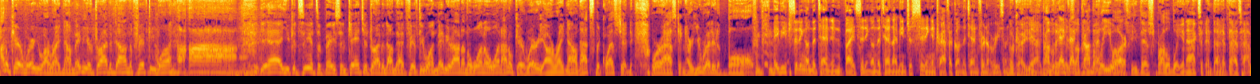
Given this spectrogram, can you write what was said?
I don't care where you are right now. Maybe you're driving down the 51. Ha ha! Yeah, you can see it's a basin, can't you, driving down that 51? Maybe you're out on the 101. I don't care where you are right now. That's the question we're asking. Are you ready to ball? Maybe you're sitting on the 10, and by sitting on the 10, I mean just sitting in traffic on the 10 for no reason. Okay, yeah. yeah probably. In fact, probably you well, are. There's probably an accident then if that's happening.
